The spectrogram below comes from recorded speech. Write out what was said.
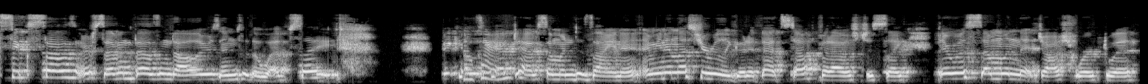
six thousand or seven thousand dollars into the website because okay. you have to have someone design it. I mean, unless you're really good at that stuff. But I was just like, there was someone that Josh worked with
